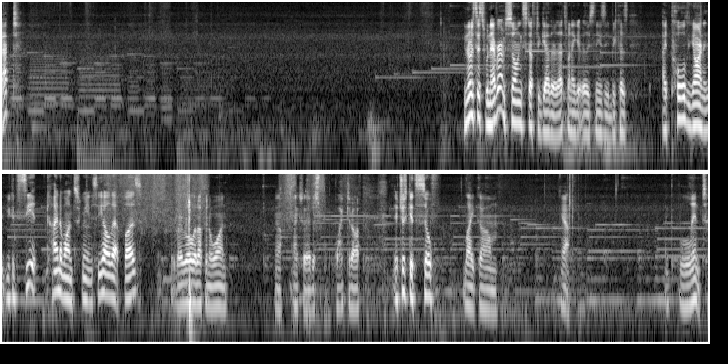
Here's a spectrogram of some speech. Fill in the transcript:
That You notice this whenever I'm sewing stuff together, that's when I get really sneezy because I pull the yarn and you can see it kind of on screen. See how that fuzz? If I roll it up into one. No, actually I just wiped it off. It just gets so like um yeah. Like lint.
